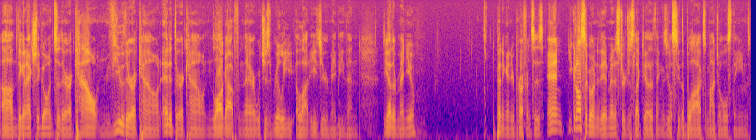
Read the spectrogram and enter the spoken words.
Um, they can actually go into their account and view their account edit their account and log out from there which is really a lot easier maybe than the other menu depending on your preferences. And you can also go into the administer just like the other things. You'll see the blocks modules themes.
